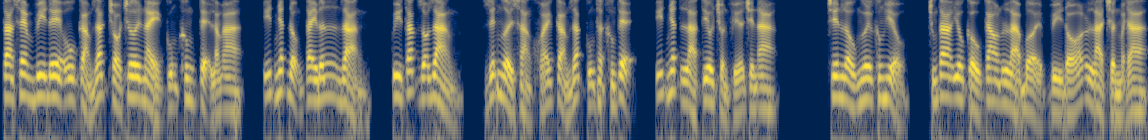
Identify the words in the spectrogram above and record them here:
Ta xem video cảm giác trò chơi này cũng không tệ l ắ m a, ít nhất động tay đơn giản, quy tắc rõ ràng giết người sảng khoái cảm giác cũng thật không tệ, ít nhất là tiêu chuẩn phía trên a. Trên lầu ngươi không hiểu, chúng ta yêu cầu cao là bởi vì đó là trần mạch a,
